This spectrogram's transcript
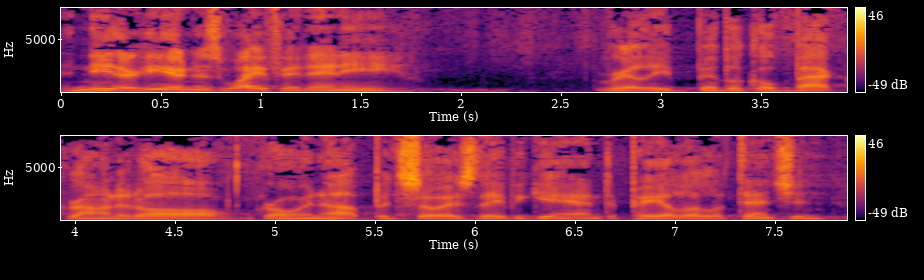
And neither he and his wife had any really biblical background at all growing up. And so as they began to pay a little attention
